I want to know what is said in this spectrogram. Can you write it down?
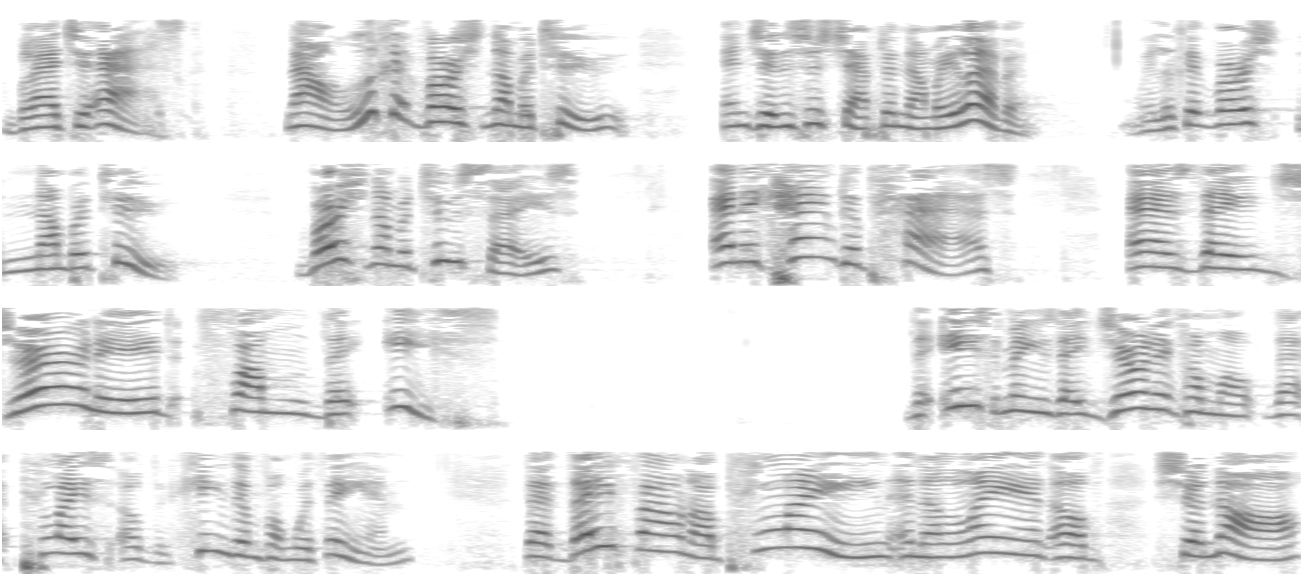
I'm glad you asked. Now, look at verse number two in Genesis chapter number 11. We look at verse number two. Verse number two says, And it came to pass as they journeyed from the east. The east means they journeyed from a, that place of the kingdom from within, that they found a plain in the land of Shinar,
